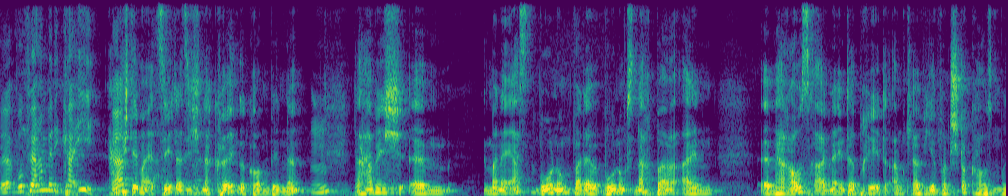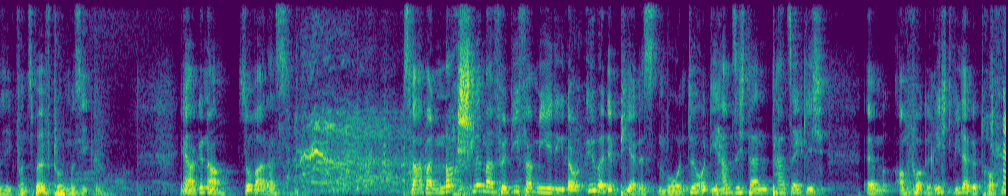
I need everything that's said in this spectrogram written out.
Ja, wofür haben wir die KI? Ja? Habe ich dir mal erzählt, als ich nach Köln gekommen bin, ne? Da habe ich ähm, in meiner ersten Wohnung war der Wohnungsnachbar ein ähm, herausragender Interpret am Klavier von Stockhausen Musik, von Zwölftonmusik. Ja, genau, so war das. Es war aber noch schlimmer für die Familie, die genau über dem Pianisten wohnte und die haben sich dann tatsächlich ähm, auch vor Gericht wieder getroffen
